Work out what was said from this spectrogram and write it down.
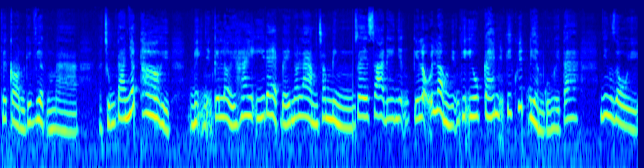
thế còn cái việc mà chúng ta nhất thời bị những cái lời hay, ý đẹp đấy nó làm cho mình xê xoa đi những cái lỗi lầm, những cái yếu kém, những cái khuyết điểm của người ta. Nhưng rồi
